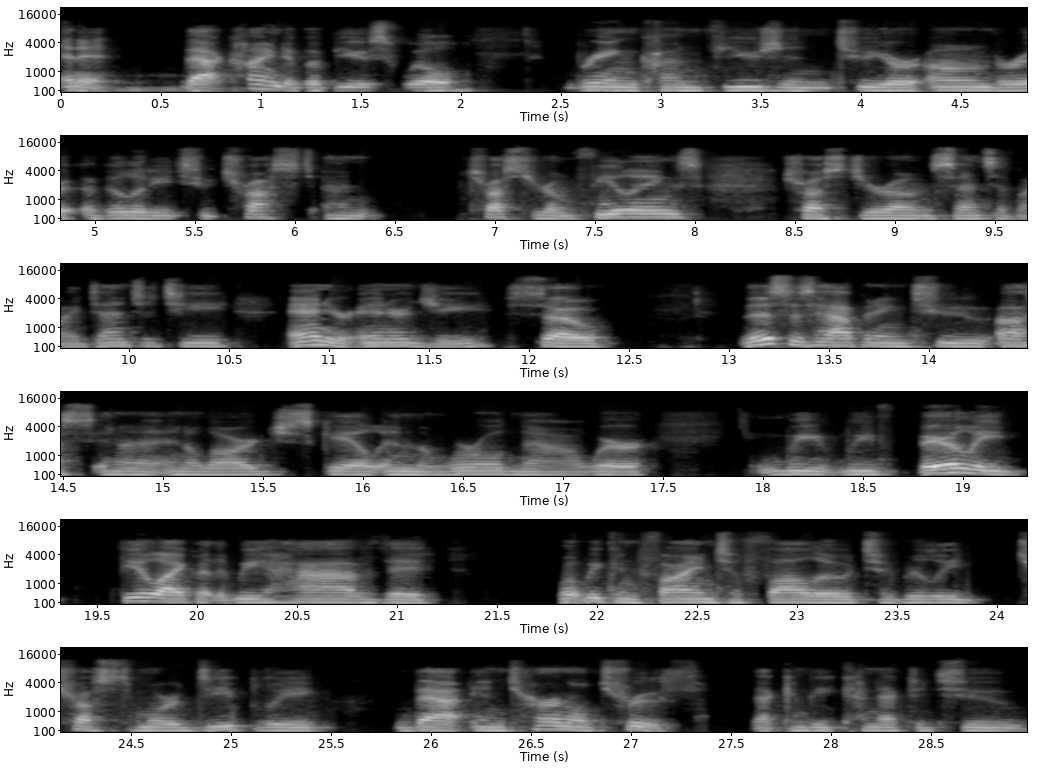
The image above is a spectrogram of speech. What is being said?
And it, that kind of abuse will bring confusion to your own ability to trust and trust your own feelings, trust your own sense of identity and your energy. So, this is happening to us in a, in a large scale in the world now where we we barely feel like we have the what we can find to follow to really trust more deeply that internal truth that can be connected to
